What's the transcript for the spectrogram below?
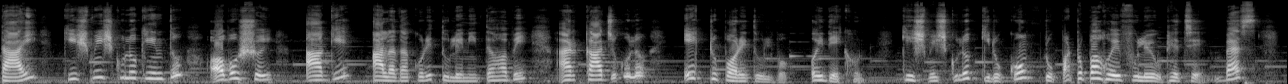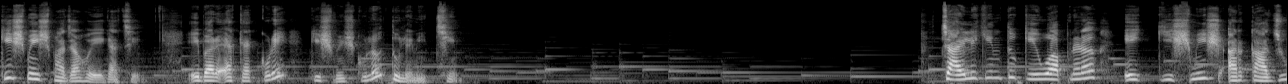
তাই কিশমিশগুলো কিন্তু অবশ্যই আগে আলাদা করে তুলে নিতে হবে আর কাজুগুলো একটু পরে তুলব। ওই দেখুন, কিশমিশগুলো কীরকম টোপা টোপা হয়ে ফুলে উঠেছে। ব্যাস, কিশমিশ ভাজা হয়ে গেছে। এবার এক এক করে কিশমিশগুলো তুলে নিচ্ছি। চাইলে কিন্তু কেউ আপনারা এই কিশমিশ আর কাজু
